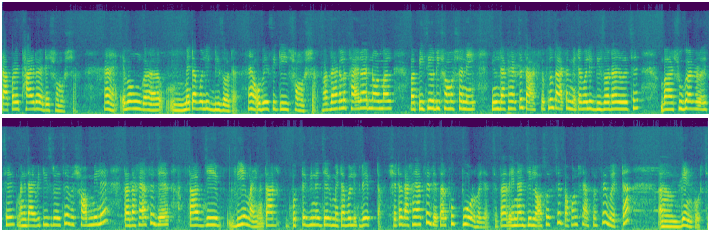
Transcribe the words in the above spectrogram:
তারপরে থাইরয়েডের সমস্যা। হ্যাঁ এবং মেটাবলিক ডিসঅর্ডার হ্যাঁ ওবেসিটি সমস্যা। দেখা গেলো থাইরয়েড নর্মাল বা পিসিওডি সমস্যা নেই, কিন্তু দেখা যাচ্ছে তার সত্ত্বেও তার একটা মেটাবলিক ডিসঅর্ডার রয়েছে বা সুগার রয়েছে মানে ডায়াবেটিস রয়েছে, এবার সব মিলে তার দেখা যাচ্ছে যে তার যে বিএমআই মানে তার প্রত্যেক দিনের যে মেটাবলিক রেটটা সেটা দেখা যাচ্ছে যে তার খুব পুয়ার হয়ে যাচ্ছে। তার এনার্জি লস হচ্ছে, তখন সে আস্তে আস্তে ওয়েটটা গেন করছে।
